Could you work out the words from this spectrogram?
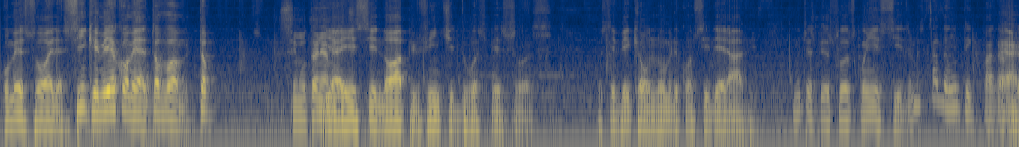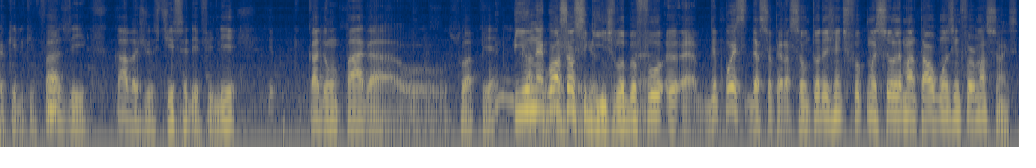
Começou, olha, 5 e meia começa, então vamos. Então, E Simultaneamente. aí, Sinop, 22 pessoas. Você vê que é um número considerável. Muitas pessoas conhecidas, mas cada um tem que pagar É. por aquilo que faz e cabe a justiça definir. e Cada um paga o, sua pena. E o acabou, negócio é o seguinte, Lobo, fui- eu, eh, depois dessa operação toda, a gente foi, começou a levantar algumas informações.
